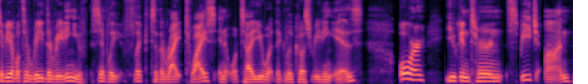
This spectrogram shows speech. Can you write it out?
to be able to read the reading. You simply flick to the right twice and it will tell you what the glucose reading is. Or you can turn speech on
